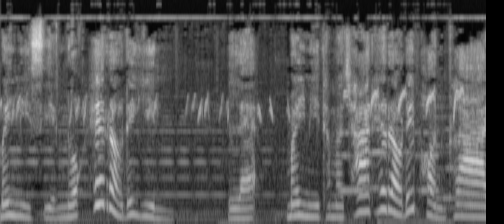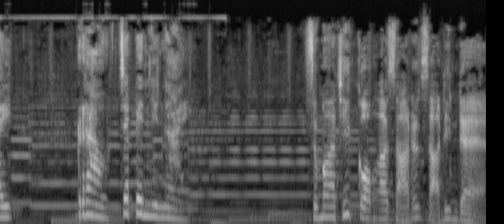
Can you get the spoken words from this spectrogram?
ไม่มีเสียงนกให้เราได้ยิน และไม่มีธรรมชาติให้เราได้ผ่อนคลาย เราจะเป็นยังไง สมาชิกกองอาสารักษาดินแดน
